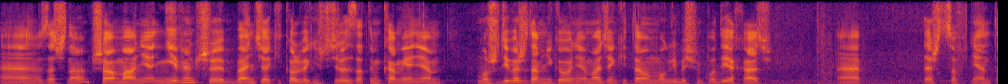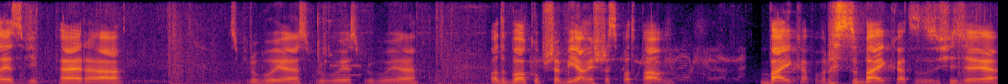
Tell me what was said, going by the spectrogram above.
E, zaczynamy przełamanie. Nie wiem, czy będzie jakikolwiek niszczyciel za tym kamieniem. Możliwe, że tam nikogo nie ma, dzięki temu moglibyśmy podjechać. E, też cofnięta jest Vipera. Spróbuję, spróbuję, spróbuję. Od boku przebijam jeszcze spod palm. Bajka, po prostu bajka, co tu się dzieje.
